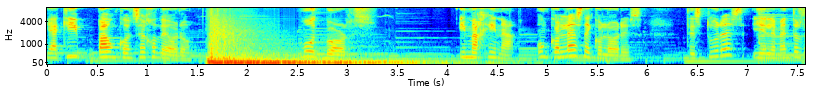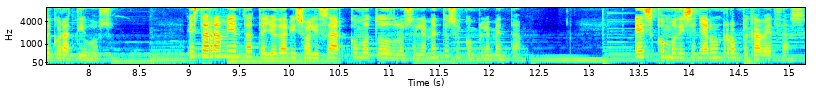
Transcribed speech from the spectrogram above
Y aquí va un consejo de oro. Mood boards. Imagina un collage de colores, texturas y elementos decorativos. Esta herramienta te ayuda a visualizar cómo todos los elementos se complementan. Es como diseñar un rompecabezas.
